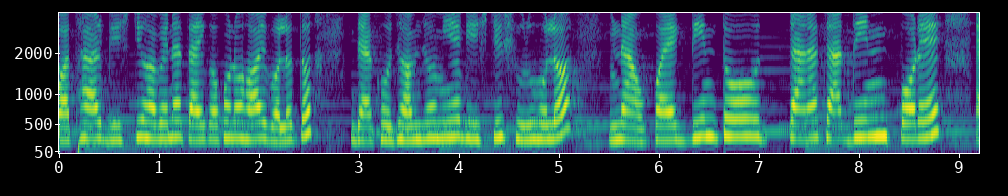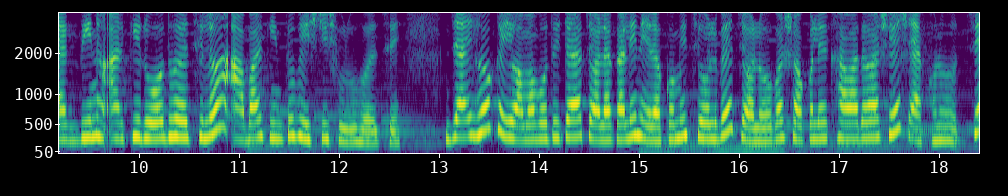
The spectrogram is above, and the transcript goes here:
কথা আর বৃষ্টি হবে না, তাই কখনো হয় বলো তো? দেখো ঝমঝমিয়ে বৃষ্টি শুরু হলো। না কয়েকদিন তো টানা চার দিন পরে একদিন আর কি রোদ হয়েছিল, আবার কিন্তু বৃষ্টি শুরু হয়েছে। যাই হোক, এই অমাবতীটা চলাকালীন এরকমই চলবে। চলো আবার সকলের খাওয়া দাওয়া শেষ। এখন হচ্ছে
